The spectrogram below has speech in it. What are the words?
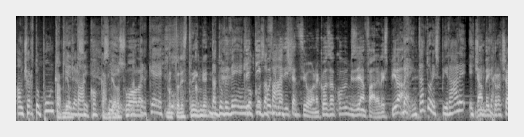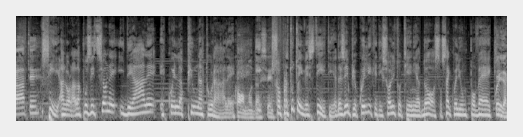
a un certo punto Cambio chiedersi tacco, cambio sì, la suola, perché, metto le stringhe. da dove vengo, Che cosa tipo di faccio? meditazione? Cosa, come bisogna fare? Respirare? Beh, intanto respirare e Gambe cerca- incrociate? Sì, allora la posizione ideale è quella più naturale. Comoda, I- sì. Soprattutto i vestiti, ad esempio quelli che di solito tieni addosso, sai quelli un po' vecchi. Quelli da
